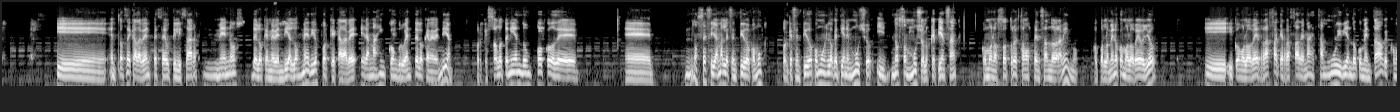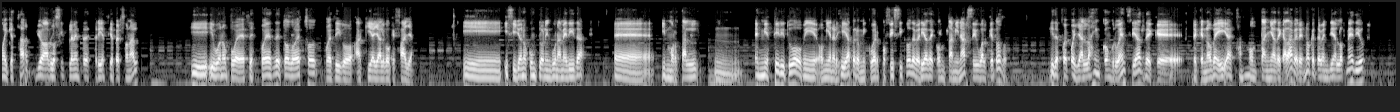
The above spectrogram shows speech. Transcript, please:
Y entonces cada vez empecé a utilizar menos de lo que me vendían los medios porque cada vez era más incongruente lo que me vendían. Porque solo teniendo un poco de eh, no sé si llamarle sentido común, porque sentido común es lo que tienen muchos y no son muchos los que piensan como nosotros estamos pensando ahora mismo, o por lo menos como lo veo yo y, como lo ve Rafa, que Rafa además está muy bien documentado, que es como hay que estar. Yo hablo simplemente de experiencia personal. Y, bueno, pues después de todo esto, pues digo, aquí hay algo que falla. Y, y si yo no cumplo ninguna medida, eh, inmortal mmm, en mi espíritu o mi, o mi energía, pero mi cuerpo físico debería de contaminarse igual que todo. Y después pues ya las incongruencias de que, de que no veía estas montañas de cadáveres, ¿no? Que te vendían los medios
